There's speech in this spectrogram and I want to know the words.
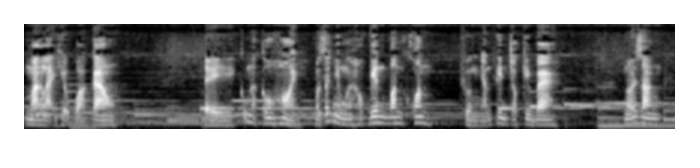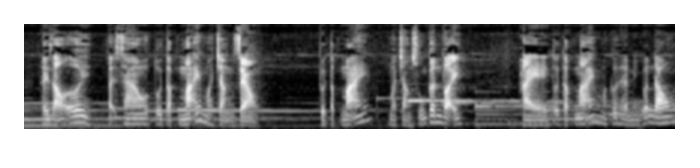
mang lại hiệu quả cao. Đây cũng là câu hỏi mà rất nhiều người học viên băn khoăn thường nhắn tin cho Kim Ba. Nói rằng, thầy giáo ơi, tại sao tôi tập mãi mà chẳng dẻo? Tôi tập mãi mà chẳng xuống cân vậy? Hay tôi tập mãi mà cơ thể mình vẫn đau?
